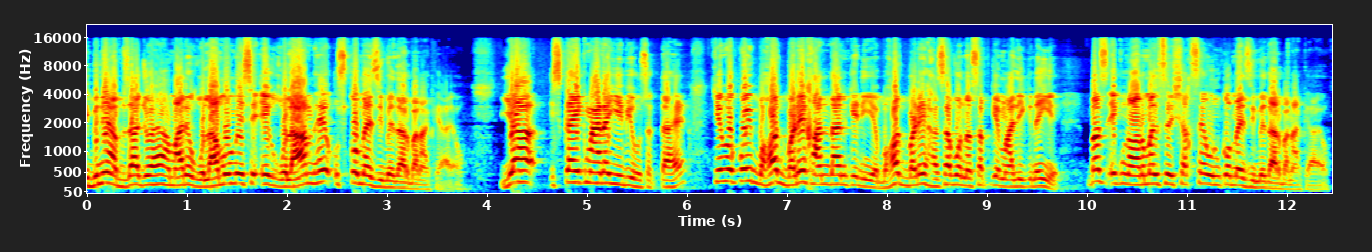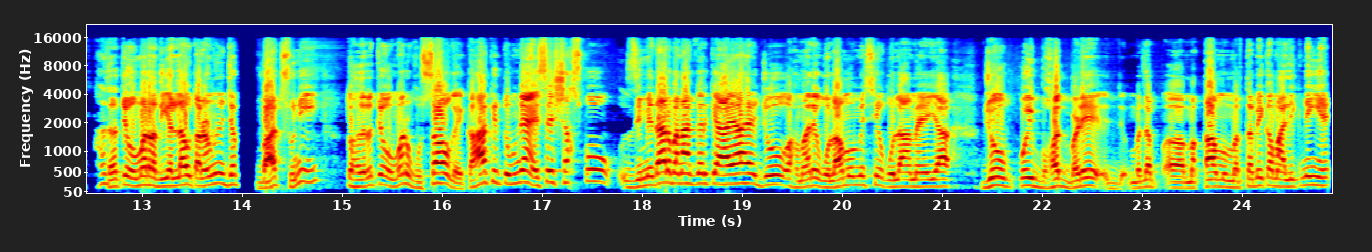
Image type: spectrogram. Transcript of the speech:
ابن ابزا جو ہے ہمارے غلاموں میں سے ایک غلام ہے، اس کو میں ذمہ دار بنا کے آیا ہوں۔ یا اس کا ایک معنی یہ بھی ہو سکتا ہے کہ وہ کوئی بہت بڑے خاندان کے نہیں ہے، بہت بڑے حسب و نصب کے مالک نہیں ہے۔ بس ایک نارمل سے شخص ہے، ان کو میں ذمہ دار بنا کے آیا ہوں۔ حضرت عمر رضی اللہ تعالیٰ نے جب بات سنی تو حضرت عمر غصہ ہو گئے، کہا کہ تم نے ایسے شخص کو ذمہ دار بنا کر کے آیا ہے جو ہمارے غلاموں میں سے غلام ہے یا جو کوئی بہت بڑے مطلب مقام و مرتبے کا مالک نہیں ہے۔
